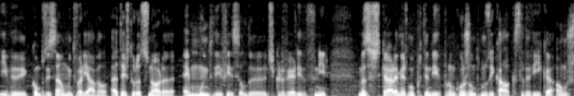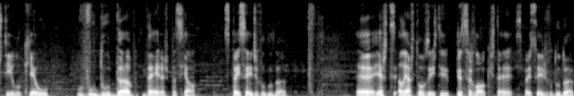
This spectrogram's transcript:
e de composição muito variável. A textura sonora é muito difícil de descrever e definir, mas se calhar é mesmo pretendido por um conjunto musical que se dedica a um estilo que é o Voodoo Dub da era espacial. Space Age Voodoo Dub. Eh, este, aliás, tu ouves isto e pensas logo que isto é Space Age Voodoo Dub.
